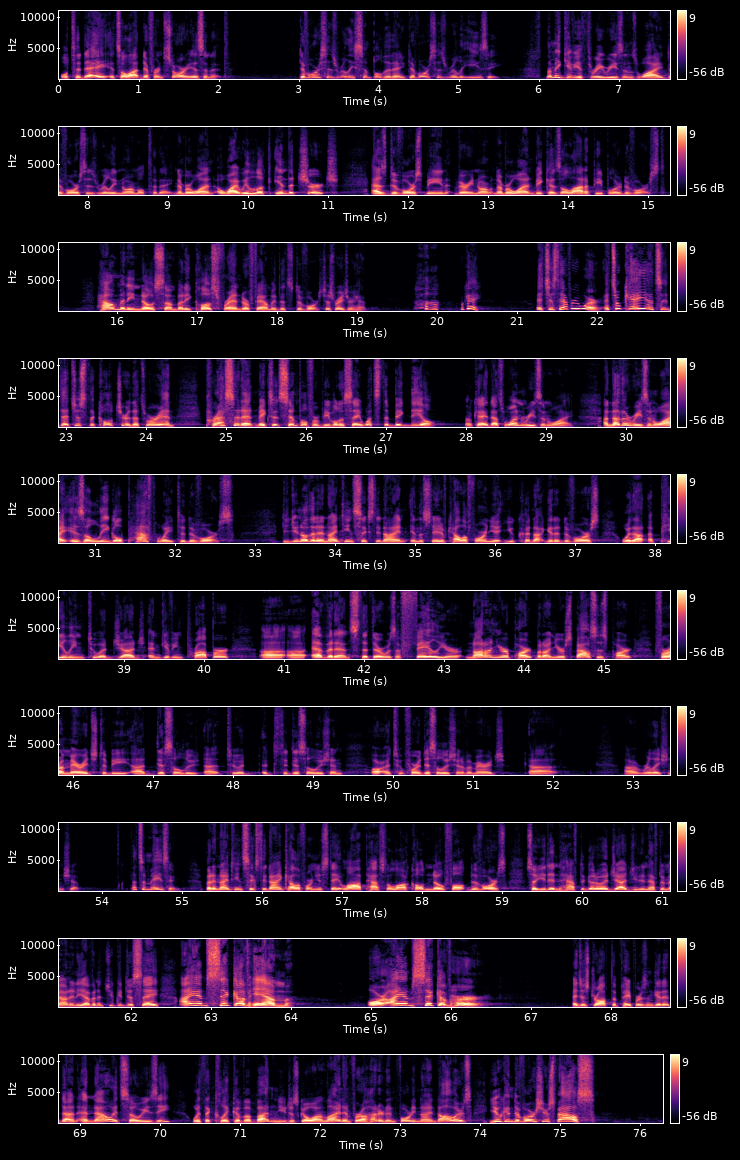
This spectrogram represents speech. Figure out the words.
well, today, it's a lot different story, isn't it? Divorce is really simple today, divorce is really easy. Let me give you three reasons why divorce is really normal today. Number one, uh, why we look in the church as divorce being very normal. Number one, because a lot of people are divorced. How many know somebody, close friend or family, that's divorced? Just raise your hand. okay. It's just everywhere. It's okay. That's, that's just the culture. That's where we're in. Precedent makes it simple for people to say, what's the big deal? Okay, that's one reason why. Another reason why is a legal pathway to divorce. Did you know that in 1969 in the state of California, you could not get a divorce without appealing to a judge and giving proper uh, uh, evidence that there was a failure, not on your part, but on your spouse's part, for a marriage to be uh, dissolu- uh, to, a, uh, to dissolution or uh, to, for a dissolution of a marriage relationship? That's amazing. But in 1969, California state law passed a law called no fault divorce. So you didn't have to go to a judge, you didn't have to mount any evidence. You could just say, I am sick of him, or I am sick of her, and just drop the papers and get it done. And now it's so easy. With a click of a button, you just go online, and for $149, you can divorce your spouse.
